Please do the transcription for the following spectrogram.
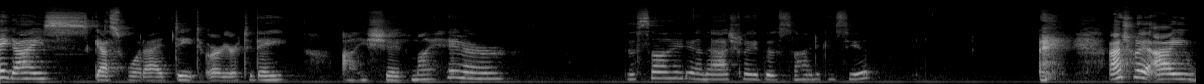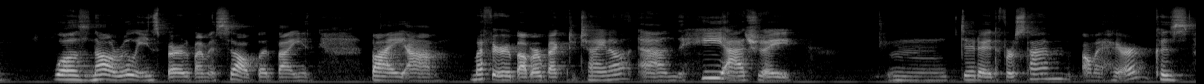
Hey guys, guess what I did earlier today? I shaved my hair. This side and actually this side, you can see it. actually, I was not really inspired by myself, but by by um, my favorite barber back to China, and he actually um, did it first time on my hair because.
